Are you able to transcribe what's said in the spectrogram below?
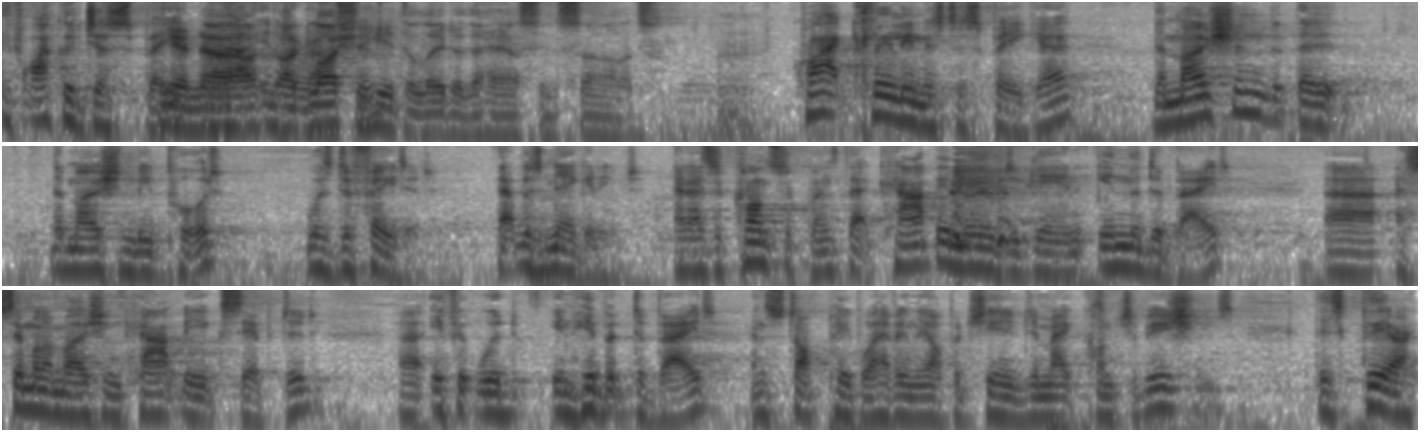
if I could just speak Yeah, no, I'd, I'd like to hear the Leader of the House in silence. Quite clearly, Mr Speaker, the motion that the, the motion be put was defeated. That was negatived. And as a consequence, that can't be moved again in the debate. Uh, a similar motion can't be accepted uh, if it would inhibit debate and stop people having the opportunity to make contributions. There's clear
